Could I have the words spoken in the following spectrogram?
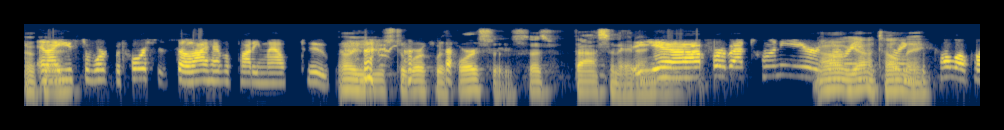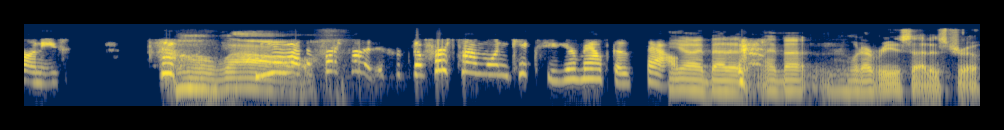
And I used to work with horses, so I have a potty mouth too. Oh, you used to work with horses. That's fascinating. Yeah, for about 20 years. Oh, yeah, tell me. Polo ponies. Oh wow. Yeah, the first time, the first time one kicks you, your mouth goes south. Yeah, I bet it. I bet whatever you said is true.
